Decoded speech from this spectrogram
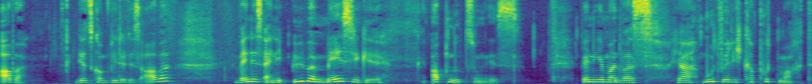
Aber, jetzt kommt wieder das Aber, wenn es eine übermäßige Abnutzung ist, wenn jemand was ja, mutwillig kaputt macht.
